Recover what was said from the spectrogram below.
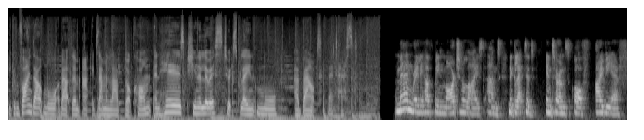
You can find out more about them at examenlab.com. And here's Sheena Lewis to explain more about their test. Men really have been marginalised and neglected in terms of IVF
